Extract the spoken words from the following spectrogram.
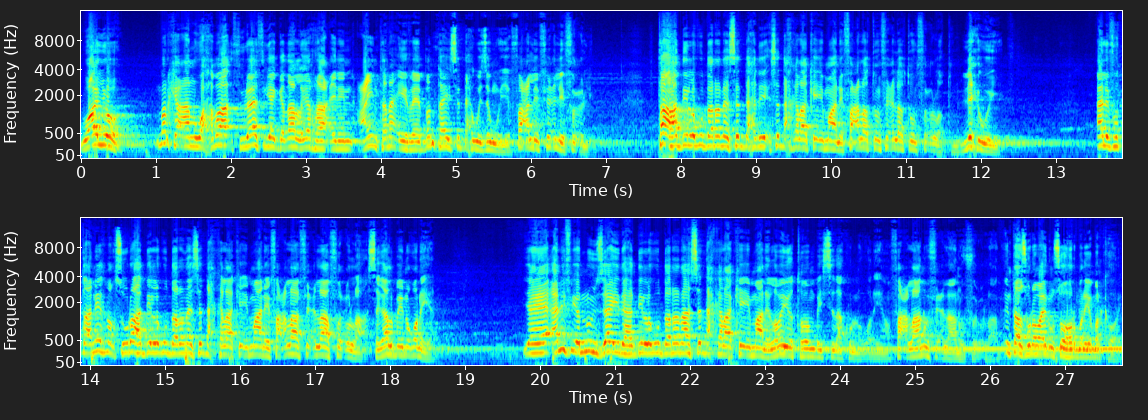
Waayo marka aan waxba ulaaiga gadaal laga raacinin cayntana ay reeban tahay saddex wasan weeye. Facli ficli fucli. Taa haddii lagu darana saddexdii saddex kalaa ka imaanay faclatun ficlatun fuclatun. Lix weeye. Alifu maqsuura haddii lagu darana saddex kalaa ka imaanay faclaa ficlaa fuclaa. Sagaal bay noqonayaan alif iyo nuun zaa'ida haddii lagu darana saddex kalaa ka imaanay laba iyo toban bay sidaa ku noqonayaan. Faclaanu ficlaanu fuclaanu. Intaasuu rabaa inuu soo hormariyo marka hore.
